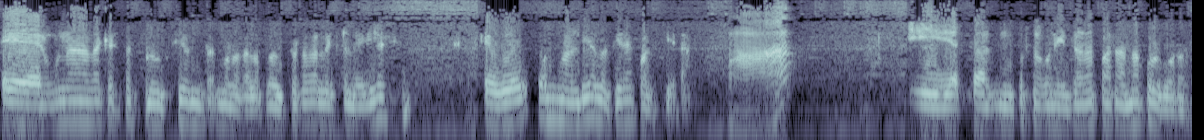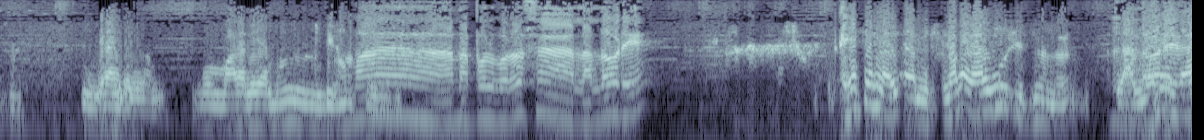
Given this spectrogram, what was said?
Eh, una d'aquestes produccions, bueno, de la productora de l'Ex de la Iglesia, que diu Un mal día lo tiene cualquiera. Ah. I està protagonitzada per Ana Polvorosa. Un gran nom. M'agradaria molt dir Home, Ana Polvorosa, la Lore. Aquesta és la, em sonava d'algú? És la Lore. La Lore de-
